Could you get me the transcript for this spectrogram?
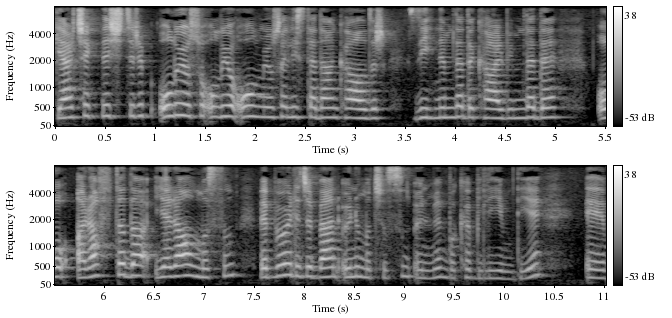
gerçekleştirip oluyorsa oluyor olmuyorsa listeden kaldır. Zihnimde de kalbimde de o arafta da yer almasın ve böylece ben önüm açılsın önüme bakabileyim diye. Ee,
